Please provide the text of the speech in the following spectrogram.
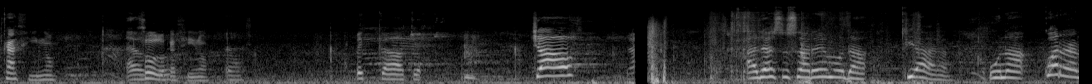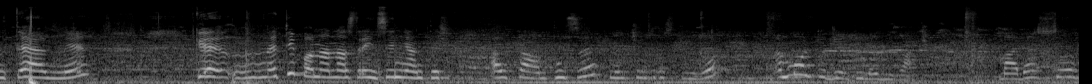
Casino, Ecco. solo casino. Eh, peccato. Ciao! Adesso saremo da Chiara, una quarantenne che mm, è tipo una nostra insegnante al campus nel centro estivo. È molto gentile e vivace. Ma adesso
